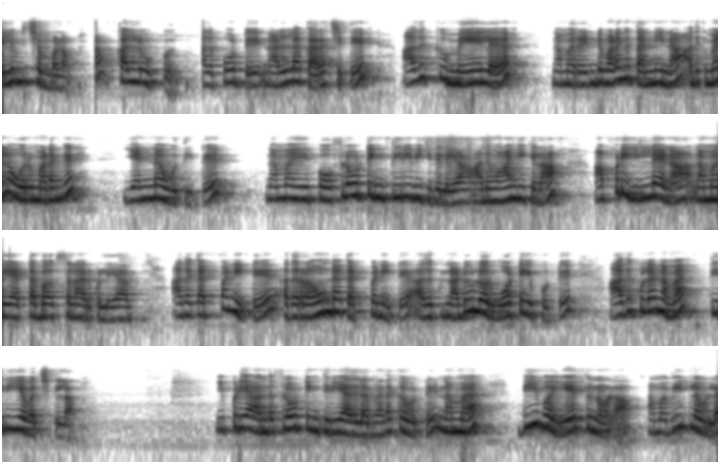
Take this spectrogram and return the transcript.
எலுமிச்சம்பழம் கல் உப்பு. அதை போட்டு நல்லா கரைச்சிட்டு அதுக்கு மேலே நம்ம ரெண்டு மடங்கு தண்ணினா அதுக்கு மேலே ஒரு மடங்கு எண்ணெய் ஊற்றிட்டு நம்ம இப்போது ஃப்ளோட்டிங் திரிவிக்குது இல்லையா அது வாங்கிக்கலாம். அப்படி இல்லைன்னா நம்ம அட்டை பாக்ஸ் எல்லாம் இருக்கும் இல்லையா அதை கட் பண்ணிவிட்டு அதை ரவுண்டாக கட் பண்ணிவிட்டு அதுக்கு நடுவில் ஒரு ஓட்டையை போட்டு அதுக்குள்ளே நம்ம திரிய வச்சுக்கலாம். இப்படி அந்த ஃப்ளோட்டிங் திரியை அதில் மிதக்க விட்டு நம்ம தீபம் ஏற்றுனோலாம் நம்ம வீட்டில் உள்ள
